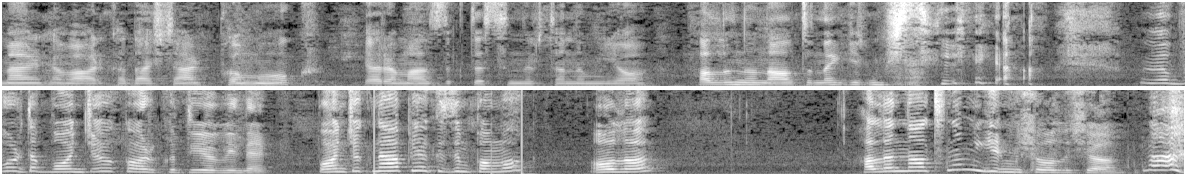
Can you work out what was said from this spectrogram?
Merhaba arkadaşlar. Pamuk yaramazlıkta sınır tanımıyor. Halının altına girmişti ya. Ve burada boncuğu korkutuyor bile. Boncuk ne yapıyor kızım Pamuk? Oğlum. Halının altına mı girmiş oğluşum? Na-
